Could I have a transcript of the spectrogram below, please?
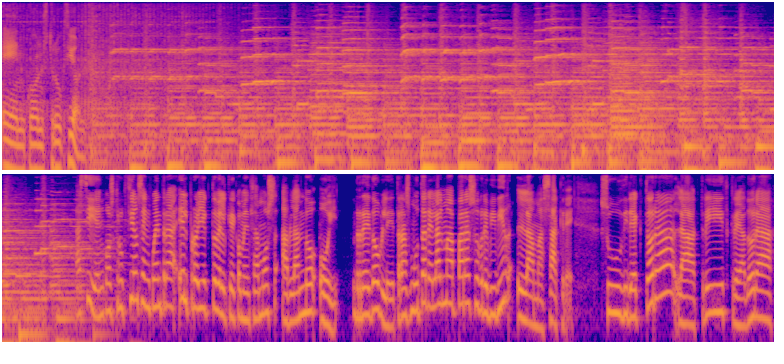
en construcción. Así, en construcción se encuentra el proyecto del que comenzamos hablando hoy. Redoble, transmutar el alma para sobrevivir la masacre. Su directora, la actriz, creadora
